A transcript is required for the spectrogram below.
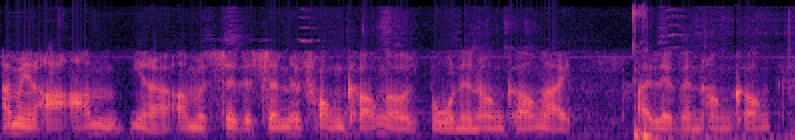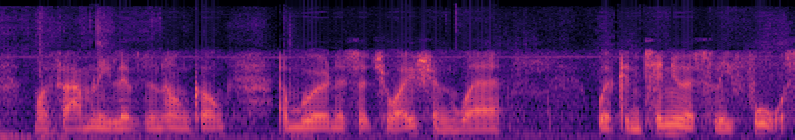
I mean, I, I'm you know I'm a citizen of Hong Kong. I was born in Hong Kong. I I live in Hong Kong. My family lives in Hong Kong, and we're in a situation where we're continuously forced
